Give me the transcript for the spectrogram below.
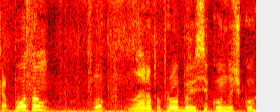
капотом. Оп, зараз попробую, секундочку.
